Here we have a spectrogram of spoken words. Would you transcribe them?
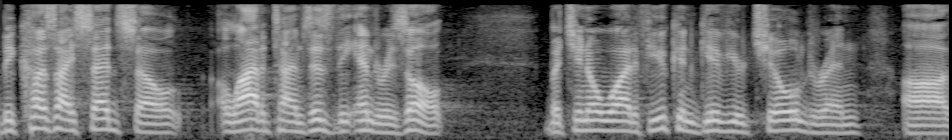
because I said so, a lot of times is the end result. But you know what? If you can give your children uh,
